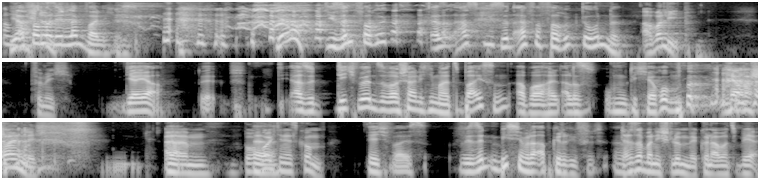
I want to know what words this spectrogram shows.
Oh Ja, einfach weil denen langweilig ist. Ja, die sind verrückt. Also Huskies sind einfach verrückte Hunde. Aber lieb. Für mich. Ja, ja. Äh, Also dich würden sie wahrscheinlich niemals beißen, aber halt alles um dich herum. Ja, wahrscheinlich. Ähm, worauf Äh. wollte ich denn jetzt kommen? Ich weiß. Wir sind ein bisschen wieder abgedriftet. Das ist aber nicht schlimm. Wir können aber wir,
